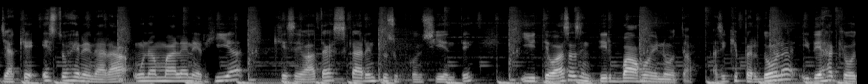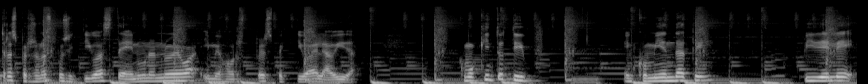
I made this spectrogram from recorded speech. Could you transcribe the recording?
ya que esto generará una mala energía que se va a atascar en tu subconsciente y te vas a sentir bajo de nota. Así que perdona y deja que otras personas positivas te den una nueva y mejor perspectiva de la vida. Como quinto tip, encomiéndate, pídele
